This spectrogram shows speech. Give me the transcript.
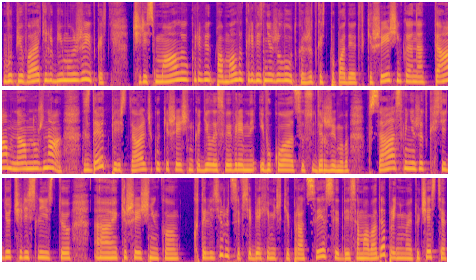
выпивайте любимую жидкость. Через малую, по малой кривизне желудка жидкость попадает в кишечник, и она там нам нужна. Задает перистальтику кишечника, делая своевременную эвакуацию содержимого. Всасывание жидкости идет через слизистую а, кишечника, катализируются все биохимические процессы, да и сама вода принимает участие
